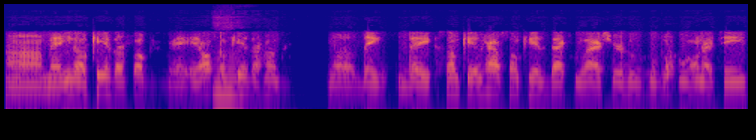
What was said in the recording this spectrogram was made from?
Um, and, you know, kids are focused, man. And also, mm-hmm. kids are hungry. You know, they, they, some kids, we have some kids back from last year who, who, who are on that team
